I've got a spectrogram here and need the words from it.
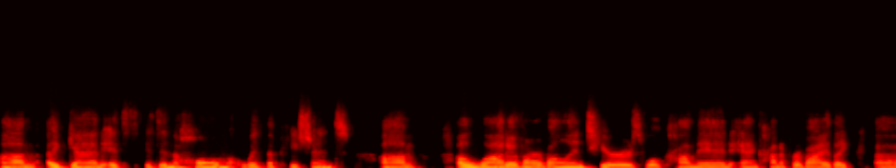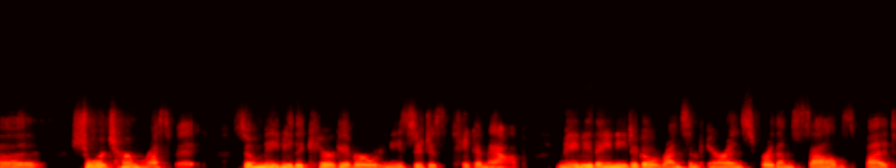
um, again, it's it's in the home with the patient. Um, a lot of our volunteers will come in and kind of provide like a short-term respite. So maybe the caregiver needs to just take a nap. Maybe they need to go run some errands for themselves, but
